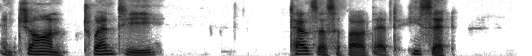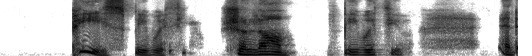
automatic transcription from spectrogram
and John 20 tells us about that. He said, Peace be with you, shalom be with you. And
